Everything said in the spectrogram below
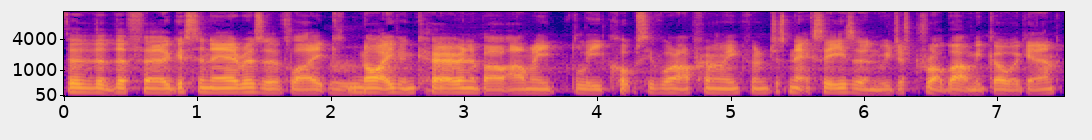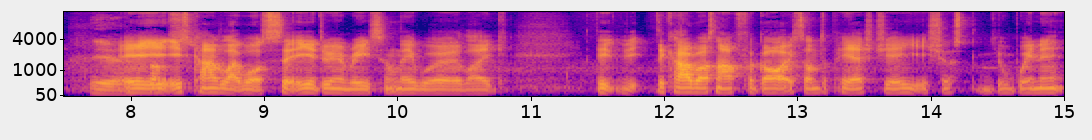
The, the, the Ferguson eras of like mm. not even caring about how many League Cups we've won our Premier League and just next season we just drop that and we go again. yeah, It, it's kind of like what City are doing recently, where like the the, the Carabao's now forgot it's onto PSG. It's just you win it.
